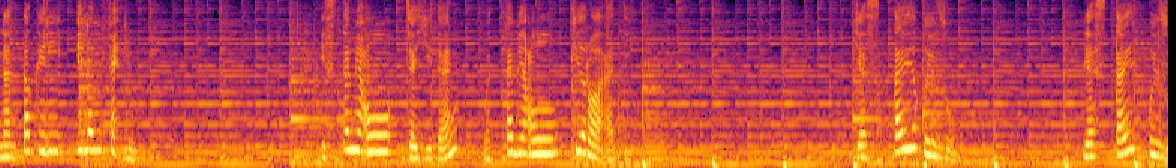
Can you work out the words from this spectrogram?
ننتقل إلى الفعل استمعوا جيدا واتبعوا قراءتي. يستيقظ يستيقظ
